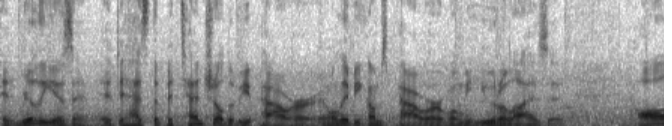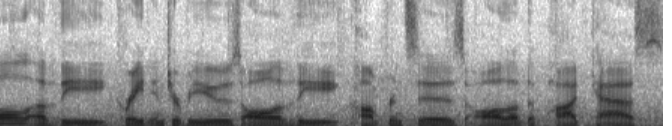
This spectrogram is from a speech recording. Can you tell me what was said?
it really isn't. It has the potential to be power. It only becomes power when we utilize it. All of the great interviews, all of the conferences, all of the podcasts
